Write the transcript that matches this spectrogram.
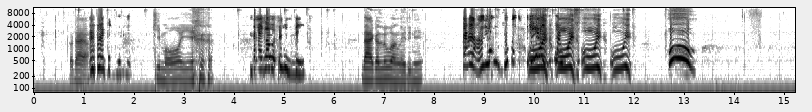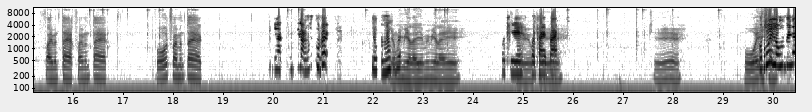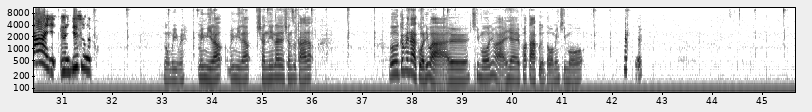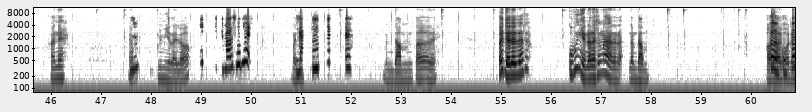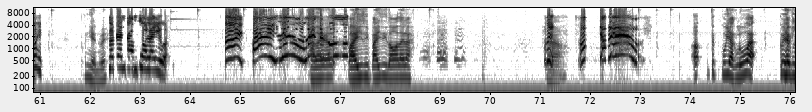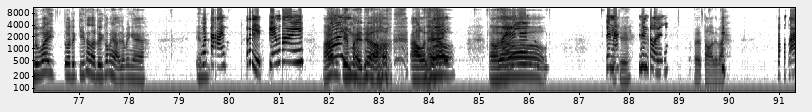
ก็ได้เหรอะกดได้ขี้โมยได้ก็ดี ได้ก็ล่วงเลยทีนี้ ด้านหลังลงอุ้ยอุ้ยอุ้ยอุ้ยฮู้ไฟมันแตก ไฟมันแตกโพสต์ไฟมันแตก หลังให้กูด้วยดูหลังให้ยักูงด้วไม่ยมีอะไรยังไม่มีอะไรโอเคโอเคปลอดภัยไปโอเคโอ้ยโอ้ยลงไปได้ในที่สุดลงไปอีกไหมไม่มีแล้วไม่มีแล้วชั้นนี้น่าจะชั้นสุดท้ายแล้ว เออก็ไม่น่ากลัวนี่หว่าเออขี้โม้นี่หว่าไอ้เหี้ยไอ้พ่อตาปืนโตไม่งขี้โม้อันเนี้ยแบบนะไม่มีอะไรหรอกเราช่วยด้วยมันดักมันดำเตอะเลยเอ้ยเดี๋ยวเดี๋ยวเดี๋ยวกูเพิ่งเห็นอะไรข้างหน้านั่นน่ะดำดำๆเอาเอออะไรกูหมดก็เลยเห็นเพิ่งเห็นเว้ยเราเดินตามตัวอะไรอยู่อะเฮ้ยไปเร็วเร็ว อะไรอะไรไปสิไปสิรออะไรล่ะเฮ้ยอ้าวโอ๊ยจบแล้วเออแต่กูอยากรู้อะกูอยากรู้ว่าไอ้ตัวตะกี้ถ้าเราเดินเข้าไปหาจะเป็นไงอะเอ็นกลัวตายเฮ้ยเกมใหม่อะมีเกมใหม่ด้วยเหรอ เอาแล้ว เอาแล้เอาแล้ววเล่นไหมโอเค เล่นต่อเลยนะเออต่อเลยปะต่อไป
